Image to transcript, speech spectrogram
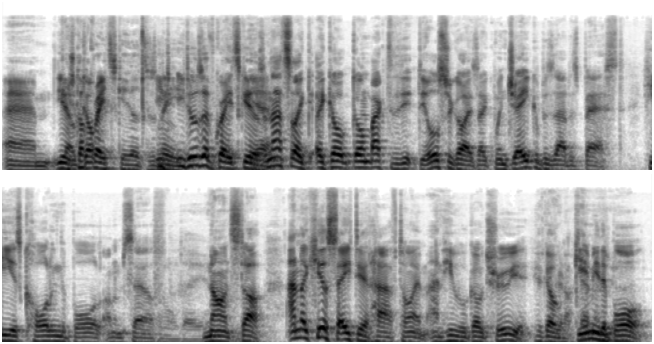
um, you know, he's got go, great skills, he, he? he? does have great skills, and that's like, like go, going back to the, the Ulster guys. Like when Jacob is at his best he is calling the ball on himself day, yeah. non-stop. And like he'll say to you at half time and he will go through you. He'll go, give me the ball.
